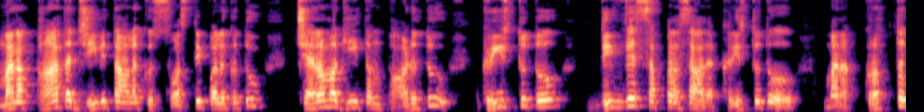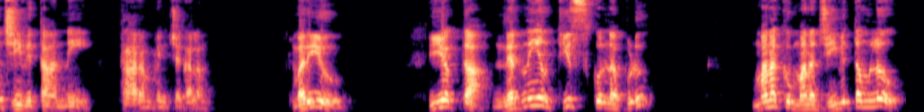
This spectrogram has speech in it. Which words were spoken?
మన పాత జీవితాలకు స్వస్తి పలుకుతూ చరమగీతం పాడుతూ క్రీస్తుతో దివ్య సప్రసాద క్రీస్తుతో మన క్రొత్త జీవితాన్ని ప్రారంభించగలం. మరియు ఈ యొక్క నిర్ణయం తీసుకున్నప్పుడు మనకు మన జీవితంలో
